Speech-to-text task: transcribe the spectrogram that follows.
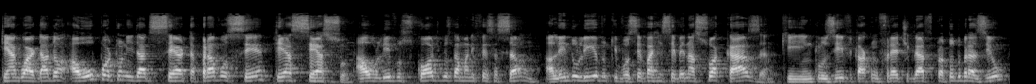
tem aguardado a oportunidade certa para você ter acesso ao livro Os Códigos da Manifestação, além do livro que você vai receber na sua casa, que inclusive está com frete grátis para todo o Brasil,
